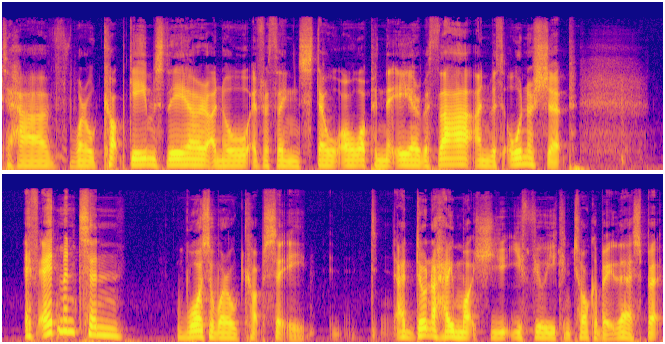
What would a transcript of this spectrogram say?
to have World Cup games there. I know everything's still all up in the air with that and with ownership. If Edmonton was a World Cup city, I don't know how much you, you feel you can talk about this, but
